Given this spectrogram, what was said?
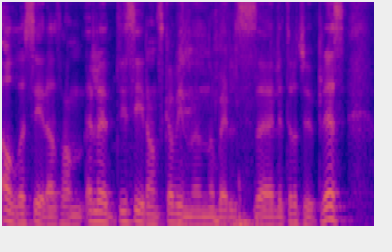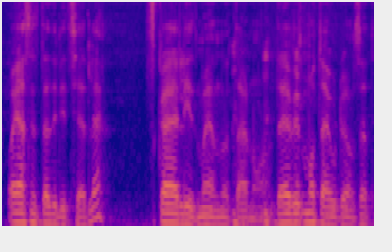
Alle sier at han Eller de sier han skal vinne Nobels uh, litteraturpris, og jeg syns det er dritkjedelig. Skal jeg lide meg gjennom dette her nå? Det måtte jeg gjort uansett.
